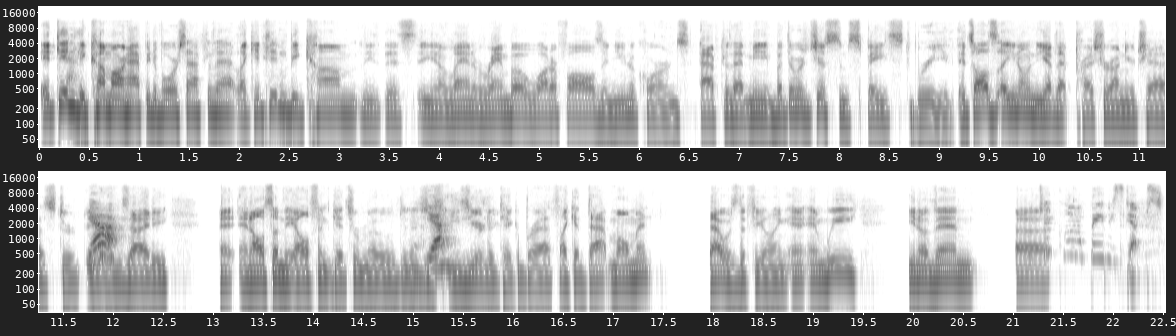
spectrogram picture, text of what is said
it didn't yeah. become our happy divorce after that like it didn't become the, this you know land of rainbow waterfalls and unicorns after that meeting but there was just some space to breathe it's also you know when you have that pressure on your chest or you know, anxiety and, and all of a sudden the elephant gets removed and it's just Yeah. easier to take a breath like at that moment that was the feeling and, and we you know then uh we took little baby steps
